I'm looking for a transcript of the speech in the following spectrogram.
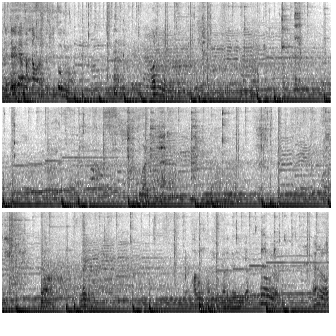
근데 나 깜짝 놀랐어 뒷고기 먹었네 어린 애 그런 거 누가 있었네? 라면 어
